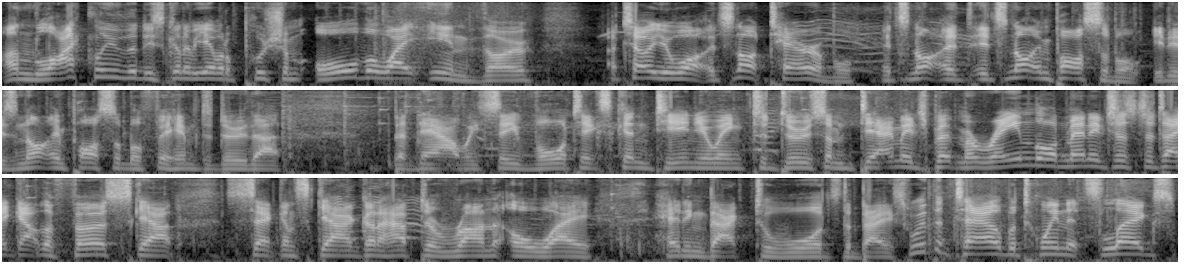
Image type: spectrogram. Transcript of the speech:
unlikely that he's going to be able to push them all the way in, though. I tell you what, it's not terrible. It's not it, it's not impossible. It is not impossible for him to do that. But now we see Vortex continuing to do some damage, but Marine Lord manages to take out the first scout. Second scout gonna have to run away, heading back towards the base with the tail between its legs.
